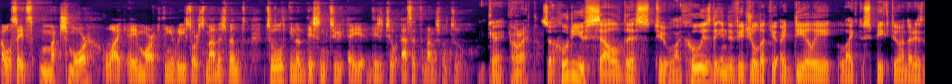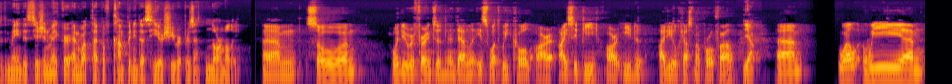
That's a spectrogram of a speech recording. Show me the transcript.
I will say it's much more like a marketing resource management tool in addition to a digital asset management tool. Okay. All right. So who do you sell this to? Like who is the individual that you ideally like to speak to and that is the main decision maker and what type of company does he or she represent normally? Um, so um, what you're referring to, Daniel, is what we call our ICP, our ideal customer profile. Yep. Um, well, we um,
